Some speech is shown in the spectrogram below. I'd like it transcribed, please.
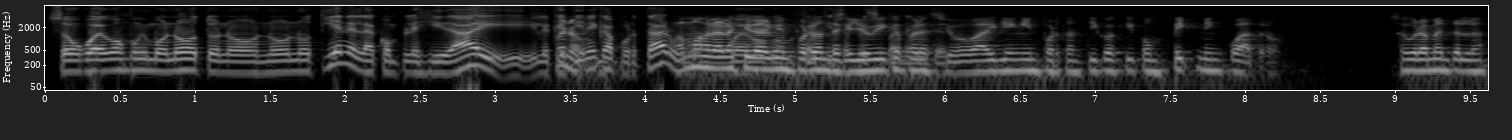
son juegos muy monótonos, no, no tienen la complejidad y, lo que tiene que aportar. Vamos a hablar aquí de algo importante que yo vi que apareció alguien importantico aquí con Pikmin 4. Seguramente lo...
